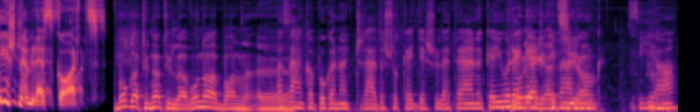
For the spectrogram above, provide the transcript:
és nem lesz karc. Bogati Natilla a vonalban. Az Ága Boga Nagycsaládosok Egyesület elnöke. Jó, Jó reggelt, reggelt kívánunk! Szia! szia.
